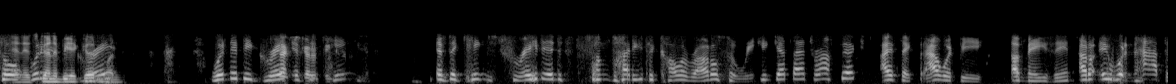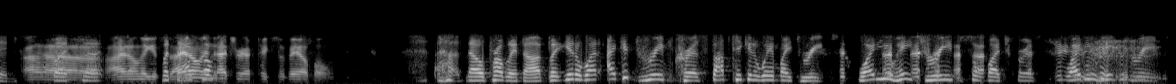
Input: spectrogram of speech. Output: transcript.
So and it's wouldn't going to it be a good great? one. Wouldn't it be great That's if the be- Kings if the Kings traded somebody to Colorado so we can get that draft pick? I think that would be amazing. I don't. It wouldn't happen. Uh, But, uh, I don't think it's. but I don't think all- that draft pick's available. Uh, no, probably not. But you know what? I could dream, Chris. Stop taking away my dreams. Why do you hate dreams so much, Chris? Why do you hate dreams?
